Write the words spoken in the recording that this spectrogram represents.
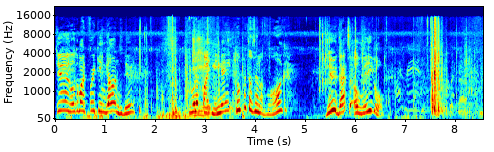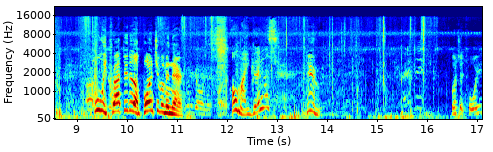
Dude, look at my freaking guns, dude. You wanna fight me, mate? Don't put those in a vlog. Dude, that's illegal. Holy crap, dude! There's a bunch of them in there, Oh my goodness. dude. Bunch of toys.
